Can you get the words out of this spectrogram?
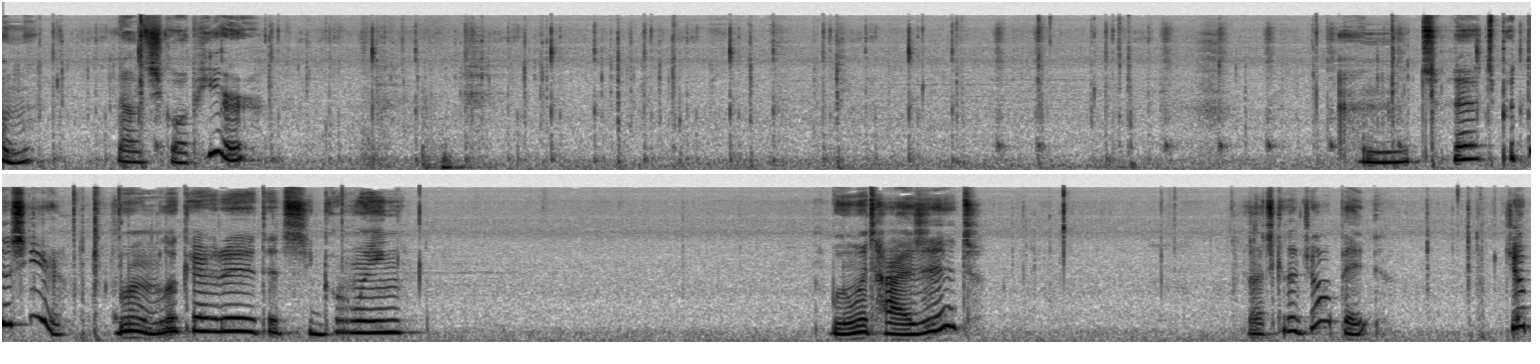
Now let's go up here. And let's put this here. Boom, look at it. It's going. Boom, it has it. Now it's gonna drop it. Yep,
